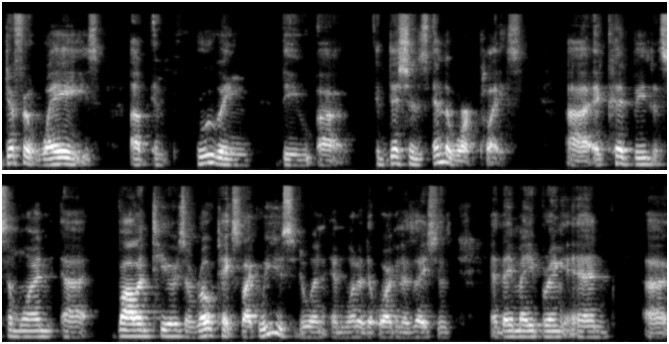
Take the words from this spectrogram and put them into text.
different ways of improving the uh, conditions in the workplace. Uh, it could be that someone uh, volunteers and rotates like we used to do in, in one of the organizations, and they may bring in uh,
